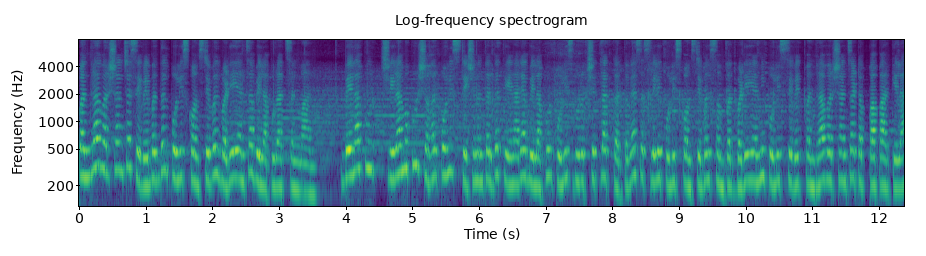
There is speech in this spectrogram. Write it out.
पंधरा वर्षांच्या सेवेबद्दल पोलीस कॉन्स्टेबल बडे यांचा बेलापुरात सन्मान. बेलापूर श्रीरामपूर शहर पोलीस स्टेशन अंतर्गत येणाऱ्या बेलापूर पोलीस गुरुक्षेत्रात कर्तव्यास असलेले पोलीस कॉन्स्टेबल संपत बडे यांनी पोलीस सेवेत पंधरा वर्षांचा टप्पा पार केला.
